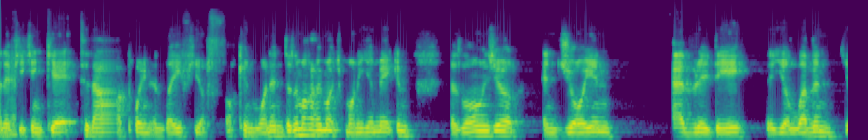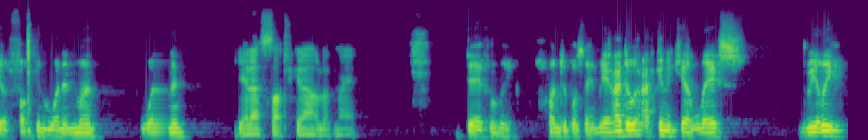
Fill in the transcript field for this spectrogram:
And if you can get to that point in life, you're fucking winning. Doesn't matter how much money you're making, as long as you're enjoying every day that you're living, you're fucking winning, man. Winning. Yeah, that's such a good outlook, mate. Definitely, hundred percent, mate. I don't. I couldn't care less, really.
